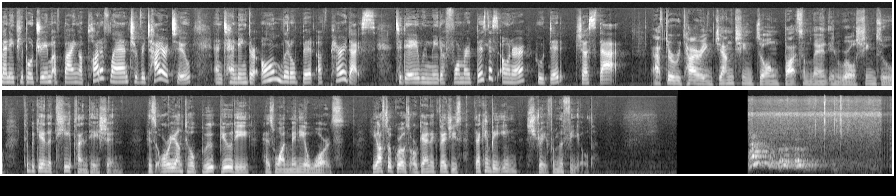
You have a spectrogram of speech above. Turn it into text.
Many people dream of buying a plot of land to retire to and tending their own little bit of paradise. Today, we meet a former business owner who did just that. After retiring, Chiang Ching-chung bought some land in rural Hsinchu to begin a tea plantation. His Oriental beauty has won many awards. He also grows organic veggies that can be eaten straight from the field.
